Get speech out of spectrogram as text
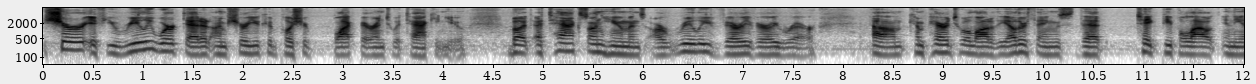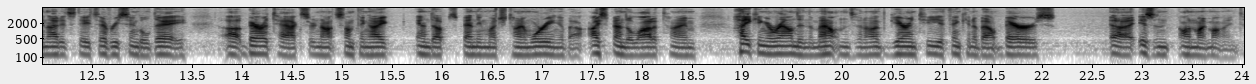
Sure, if you really worked at it, I'm sure you could push a black bear into attacking you. But attacks on humans are really very, very rare um, compared to a lot of the other things that take people out in the United States every single day. Uh, bear attacks are not something I end up spending much time worrying about. I spend a lot of time hiking around in the mountains, and I'll guarantee you thinking about bears uh, isn't on my mind.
